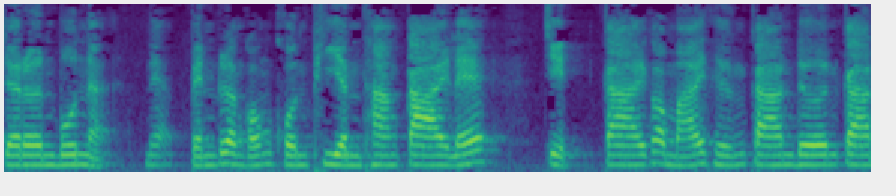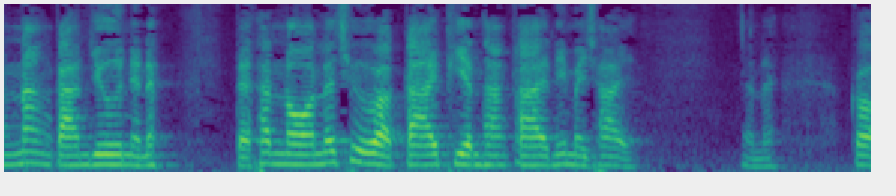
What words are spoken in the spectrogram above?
เจริญบุญอะเนี่ยเป็นเรื่องของคนเพียรทางกายและจิตกายก็หมายถึงการเดินการนั่งการยืนเนี่ยนะแต่ท่านนอนแล้วชื่อว่ากายเพียรทางกายนี่ไม่ใช่นะก็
